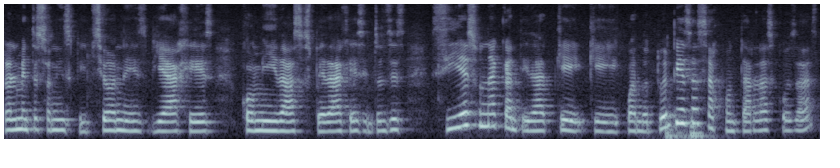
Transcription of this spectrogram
realmente son inscripciones, viajes, comidas, hospedajes. Entonces, sí es una cantidad que, que cuando tú empiezas a juntar las cosas,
